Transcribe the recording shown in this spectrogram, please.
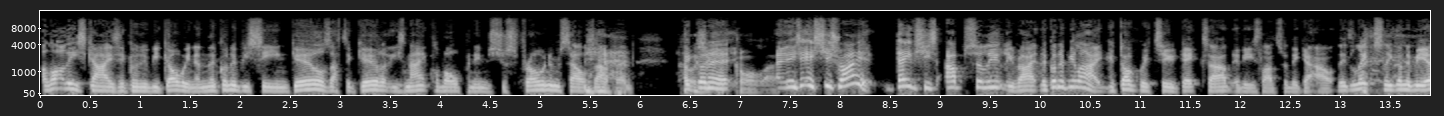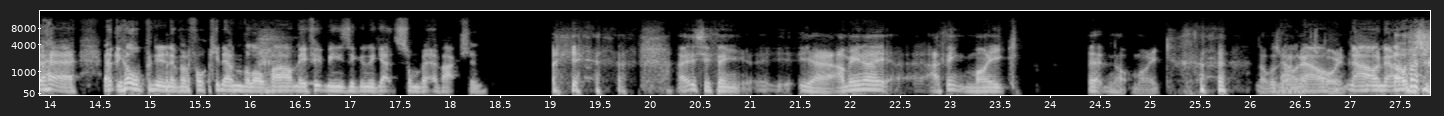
a lot of these guys are going to be going and they're going to be seeing girls after girl at these nightclub openings just throwing themselves at them. That They're gonna- call. It's, it's she's right, Dave. She's absolutely right. They're going to be like a dog with two dicks, aren't they? These lads when they get out, they're literally going to be there at the opening of a fucking envelope, aren't they? If it means they're going to get some bit of action. yeah, I actually think, yeah. I mean, I I think Mike, uh, not Mike. that was No, my next no, point. no, no. That was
